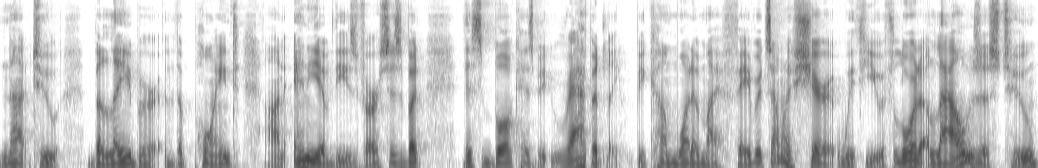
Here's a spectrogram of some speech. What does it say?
not to belabor the point on any of these verses, but this book has be- rapidly become one of my favorites. I want to share it with you. If the Lord allows us to,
